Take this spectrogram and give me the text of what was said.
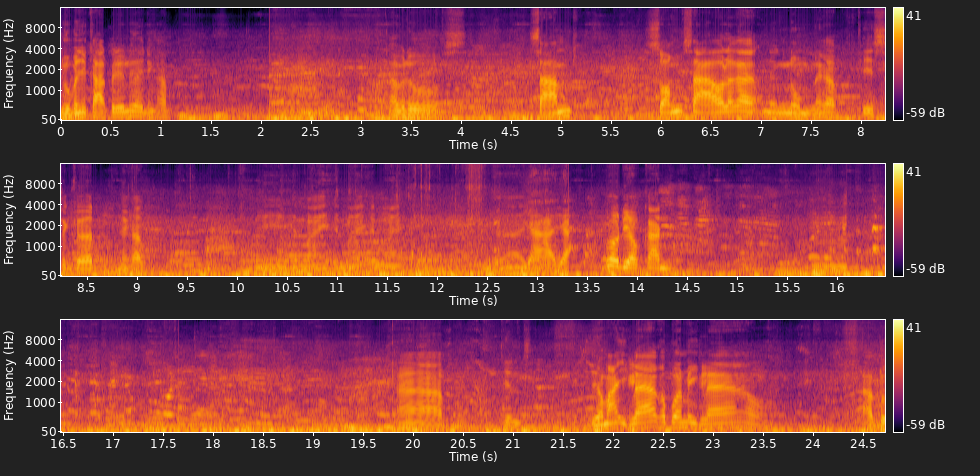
ดูบรรยากาศไปเรื่อยๆนะครับมาดูสาม สองสาวแล้วก็หนึ่งหนุ่มนะครับ ที่สเกิร์ตนะครับนี่เห็นไหมเห็นไหมเห็นไหมอ่าอยายาพวกเดียวกันครับเดี๋ยวเดี๋ยวมาอีกแล้วขบวนมาอีกแล้วครับดู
